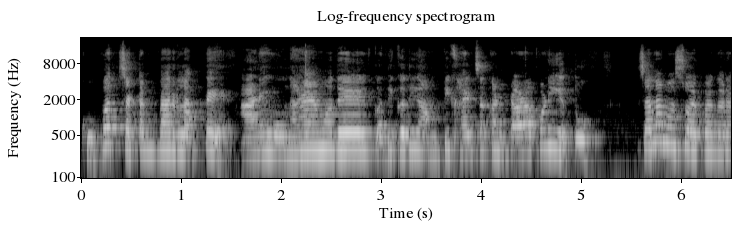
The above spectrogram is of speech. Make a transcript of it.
खूपच चटकदार लागते आणि उन्हाळ्यामध्ये कधीकधी आमटी खायचा कंटाळा पण येतो. चला मग स्वयंपाक करा.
